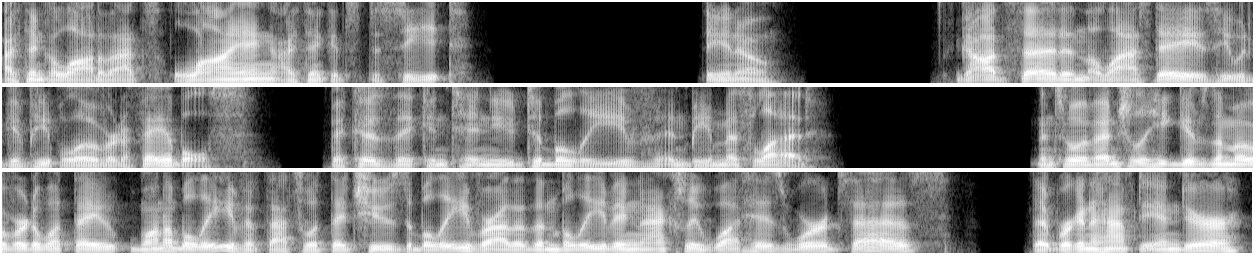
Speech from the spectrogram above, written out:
I think a lot of that's lying. I think it's deceit. You know, God said in the last days he would give people over to fables because they continued to believe and be misled. And so eventually he gives them over to what they want to believe, if that's what they choose to believe, rather than believing actually what his word says that we're going to have to endure.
